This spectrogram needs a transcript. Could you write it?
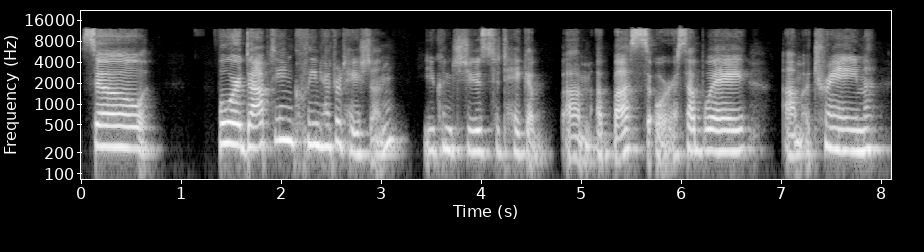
So for adopting clean transportation, you can choose to take a, um, a bus or a subway, um, a train,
